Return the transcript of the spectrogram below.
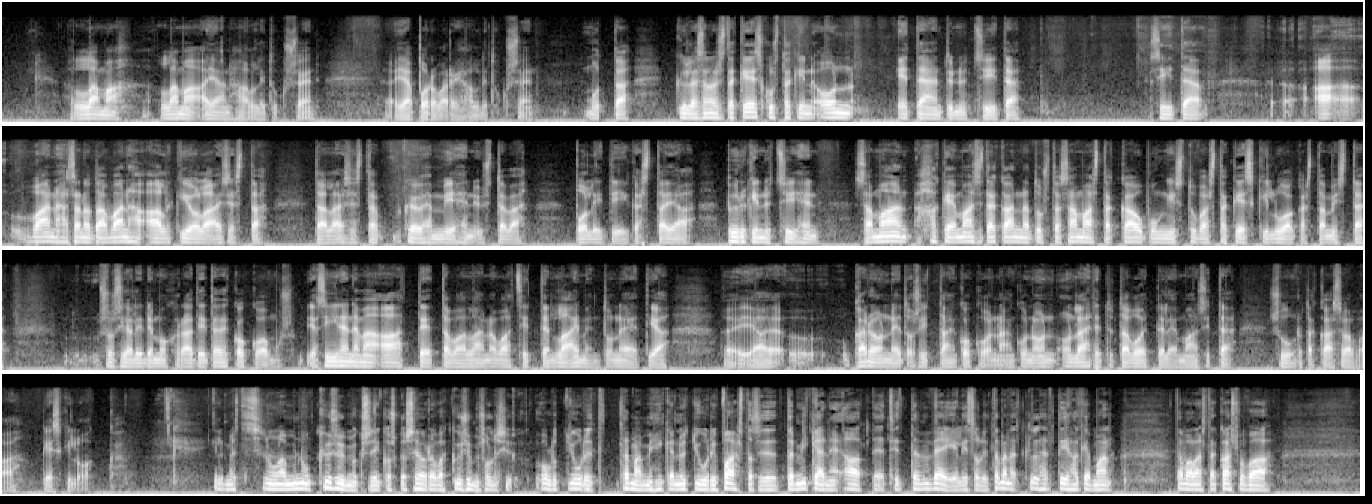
lama, lama-ajan hallitukseen ja porvarihallitukseen. Mutta kyllä sanoisin, että keskustakin on etääntynyt siitä, siitä vanha, sanotaan vanha alkiolaisesta tällaisesta köyhän miehen ystävä politiikasta ja pyrkinyt siihen samaan hakemaan sitä kannatusta samasta kaupungistuvasta keskiluokasta, mistä sosiaalidemokraatit ja kokoomus. Ja siinä nämä aatteet tavallaan ovat sitten laimentuneet ja, ja kadonneet osittain kokonaan, kun on, on lähdetty tavoittelemaan sitä suurta kasvavaa keskiluokkaa. Ilmeisesti sinulla on minun kysymykseni, koska seuraava kysymys olisi ollut juuri tämä, mihinkä nyt juuri vastasit, että mikä ne aatteet sitten vei. Eli se oli tämä, että lähdettiin hakemaan tavallaan sitä kasvavaa,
